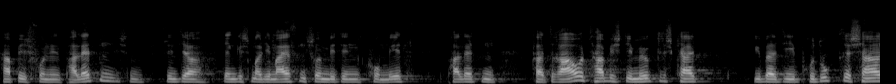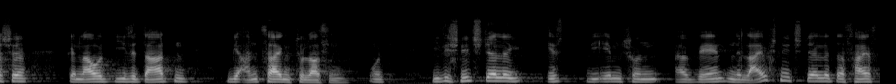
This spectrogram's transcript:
habe ich von den Paletten, sind ja, denke ich mal, die meisten schon mit den Comet-Paletten vertraut, habe ich die Möglichkeit, über die Produktrecherche genau diese Daten mir anzeigen zu lassen. Und diese Schnittstelle ist, wie eben schon erwähnt, eine Live-Schnittstelle. Das heißt,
